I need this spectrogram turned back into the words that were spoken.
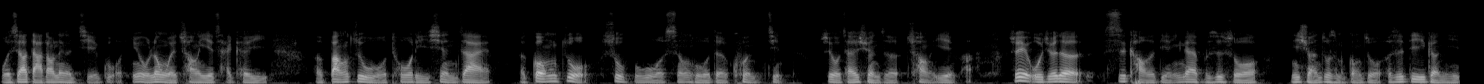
我是要达到那个结果，因为我认为创业才可以呃帮助我脱离现在呃工作束缚我生活的困境，所以我才选择创业嘛。所以我觉得思考的点应该不是说你喜欢做什么工作，而是第一个你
